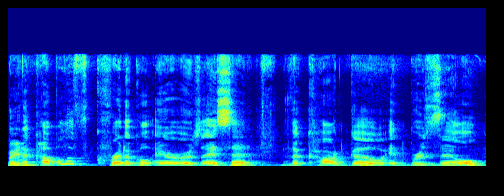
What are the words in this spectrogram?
made a couple of critical errors. I said the Congo in Brazil.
